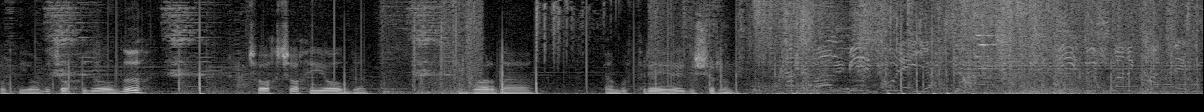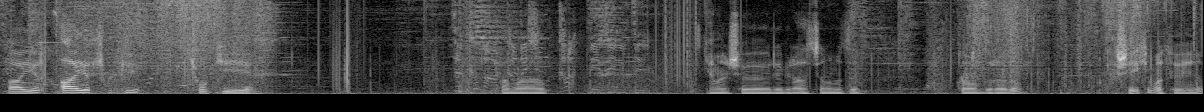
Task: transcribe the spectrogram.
Çok iyi oldu, çok iyi oldu. Çok çok iyi oldu. Bu arada ben bu Freya'yı düşürürüm. Hayır, hayır çok iyi. Çok iyi. Tamam. Hemen şöyle biraz canımızı dolduralım. Şey kim atıyor ya?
